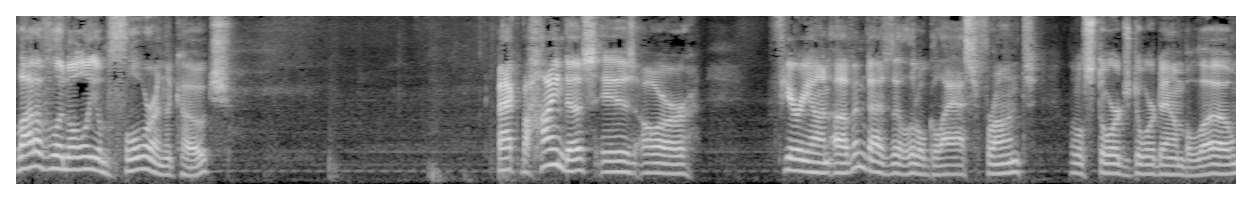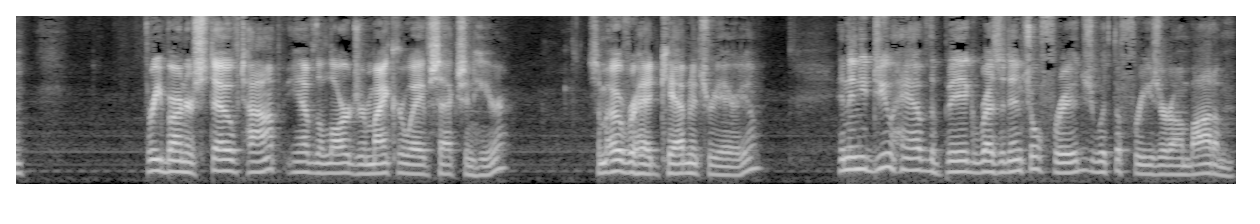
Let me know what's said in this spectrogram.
A lot of linoleum floor in the coach. Back behind us is our Furrion oven. Does the little glass front, little storage door down below. Three burner stove top. You have the larger microwave section here. Some overhead cabinetry area. And then you do have the big residential fridge with the freezer on bottom.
